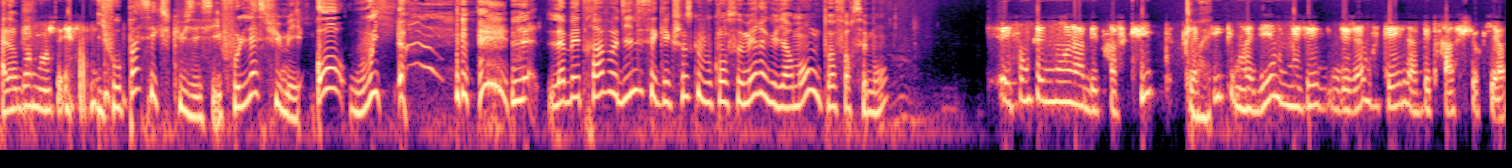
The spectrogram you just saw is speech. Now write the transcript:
Alors, il faut pas s'excuser, il faut l'assumer. Oh oui. La, la betterave, Odile, c'est quelque chose que vous consommez régulièrement ou pas forcément? Essentiellement la betterave cuite, classique, on va dire, mais j'ai déjà goûté la betterave churia.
